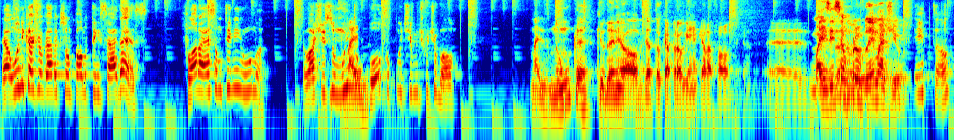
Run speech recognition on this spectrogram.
É a única jogada que o São Paulo tem ensaiada é essa. Fora essa, não tem nenhuma. Eu acho isso muito mas, pouco para um time de futebol. Mas nunca que o Daniel Alves ia tocar para alguém aquela falta, cara. É, Mas esse é o no- problema, Gil. Então,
